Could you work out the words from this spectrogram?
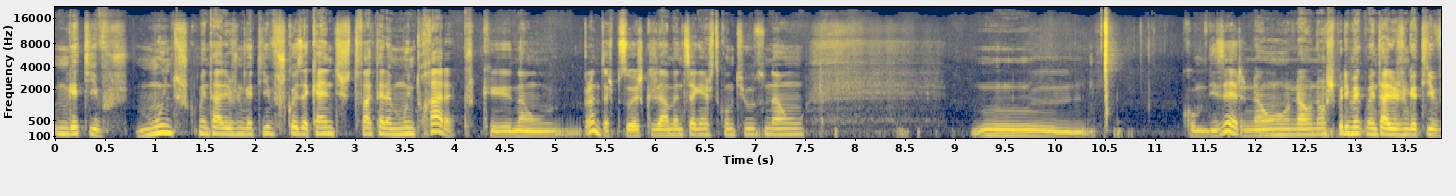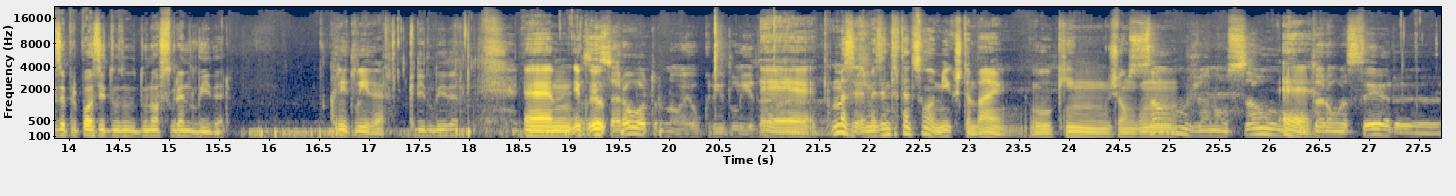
negativos, muitos comentários negativos, coisa que antes de facto era muito rara, porque não, pronto, as pessoas que geralmente seguem este conteúdo não hum, como dizer, não, não, não exprimem comentários negativos a propósito do, do nosso grande líder. Querido líder. Querido líder. Um, eu, eu, era outro, não é? É, mas, mas entretanto são amigos também. O Kim Jong-un. São, já não são, é. voltaram a ser. Eh,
